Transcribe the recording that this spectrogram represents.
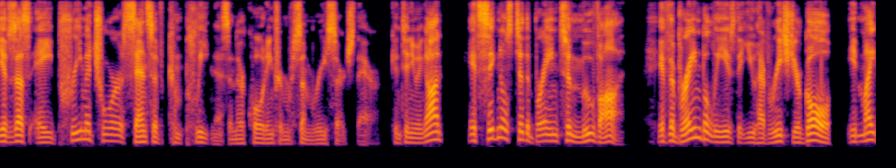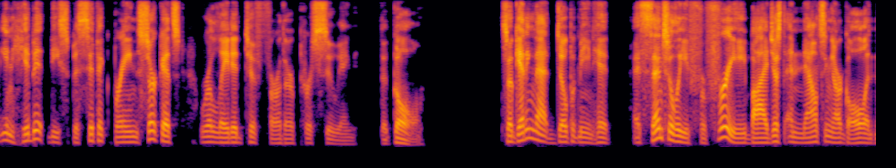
gives us a premature sense of completeness. And they're quoting from some research there. Continuing on, it signals to the brain to move on. If the brain believes that you have reached your goal, it might inhibit the specific brain circuits related to further pursuing the goal. So, getting that dopamine hit essentially for free by just announcing our goal and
